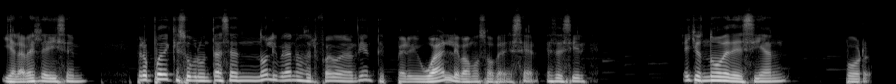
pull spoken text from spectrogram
y a la vez le dicen, Pero puede que su voluntad sea no librarnos del fuego ardiente, pero igual le vamos a obedecer. Es decir, ellos no obedecían por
